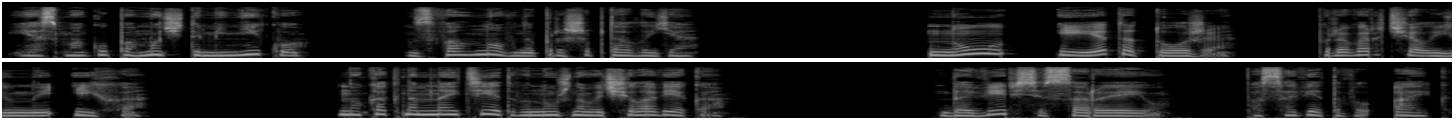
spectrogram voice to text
«Я смогу помочь Доминику?» — взволнованно прошептала я. «Ну, и это тоже», — проворчал юный Иха. «Но как нам найти этого нужного человека?» «Доверься Сарею», — посоветовал Айк.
